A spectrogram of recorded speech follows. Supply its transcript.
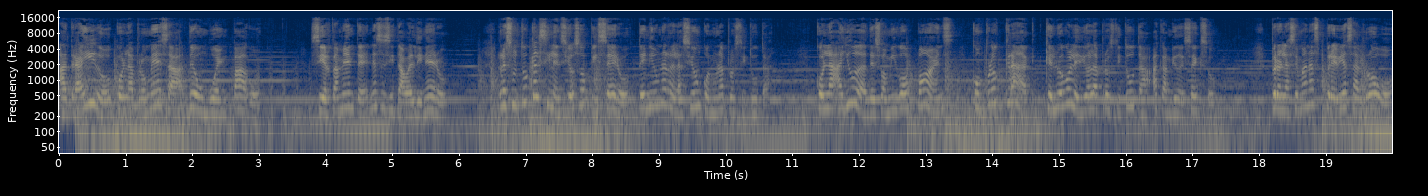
atraído con la promesa de un buen pago. Ciertamente necesitaba el dinero. Resultó que el silencioso Picero tenía una relación con una prostituta. Con la ayuda de su amigo Barnes, compró crack que luego le dio a la prostituta a cambio de sexo. Pero en las semanas previas al robo,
